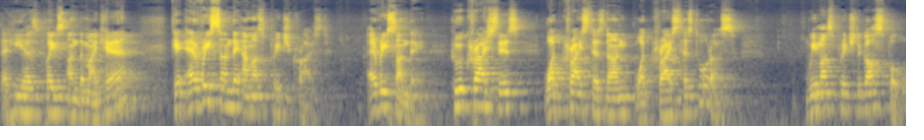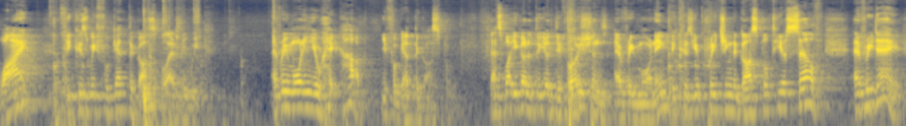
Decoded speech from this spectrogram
that He has placed under my care. Okay, every Sunday I must preach Christ. Every Sunday. Who Christ is, what Christ has done, what Christ has taught us. We must preach the gospel. Why? Because we forget the gospel every week. Every morning you wake up, you forget the gospel. That's why you got to do your devotions every morning because you're preaching the gospel to yourself every day.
